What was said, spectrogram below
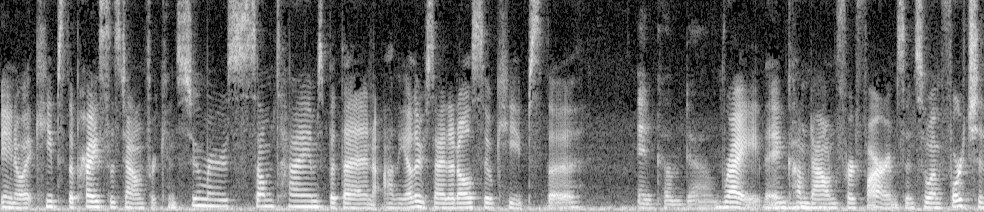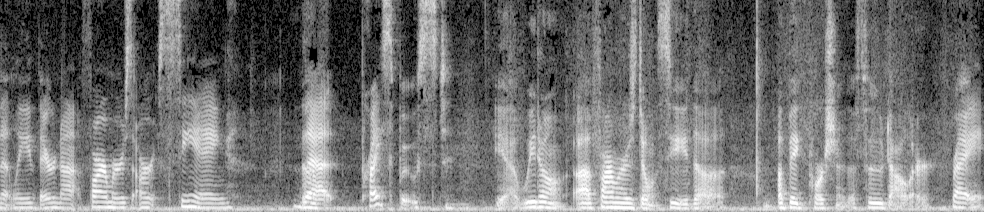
you know, it keeps the prices down for consumers sometimes, but then on the other side, it also keeps the income down. Right, the income mm-hmm. down for farms. And so unfortunately, they're not farmers aren't seeing the, that price boost. Yeah, we don't uh, farmers don't see the a big portion of the food dollar. Right.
